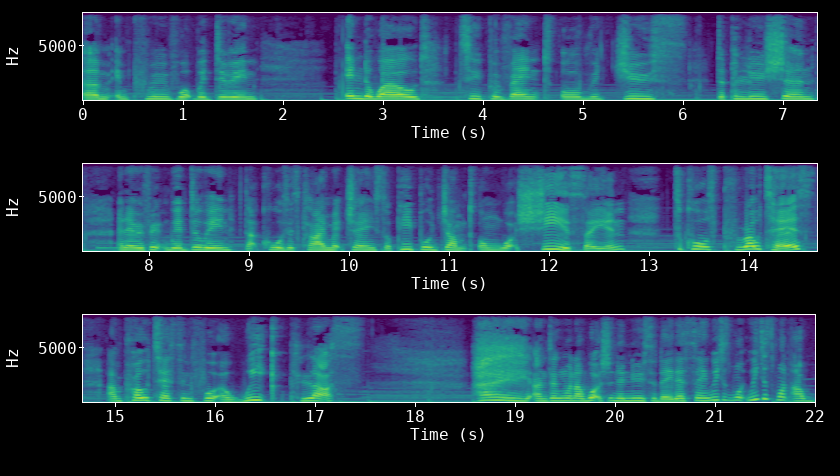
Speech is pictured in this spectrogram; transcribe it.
um, improve what we're doing in the world to prevent or reduce the pollution and everything we're doing that causes climate change. So people jumped on what she is saying to cause protests and protesting for a week plus. Hey, and then when I watched in the news today, they're saying we just want we just want our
